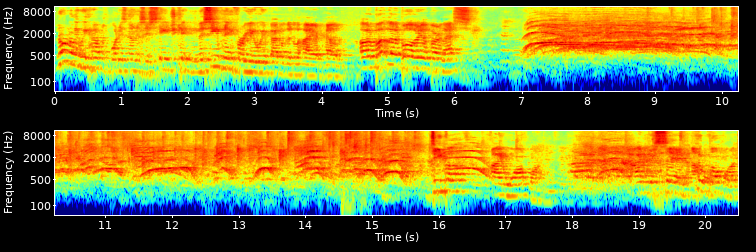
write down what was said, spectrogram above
normally we have what is known as a stage kitten. This evening for you, we've got a little hired help. Our butler boy of burlesque. Deepa, I want one. I'm just saying, I want one.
